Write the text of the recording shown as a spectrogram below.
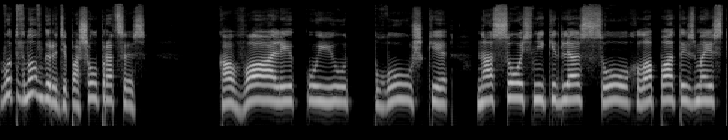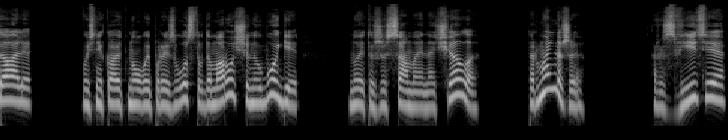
Вот в Новгороде пошел процесс. Ковали куют, плушки — насосники для сох, лопаты из моей стали. Возникают новые производства, доморощенные, убогие. Но это же самое начало. Нормально же? Развитие.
